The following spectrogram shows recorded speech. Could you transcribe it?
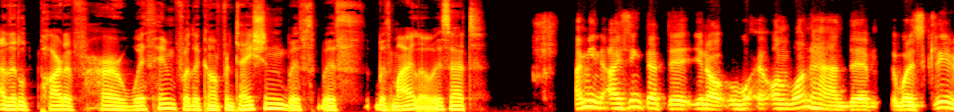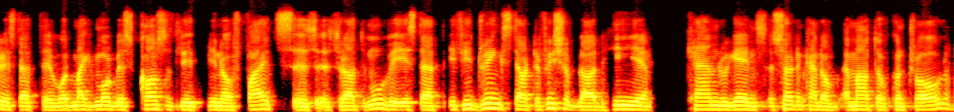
a little part of her with him for the confrontation with with with Milo? Is that I mean, I think that uh, you know, on one hand, uh, what is clear is that uh, what Mike Morbius constantly, you know, fights uh, throughout the movie is that if he drinks the artificial blood, he uh, can regain a certain kind of amount of control,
